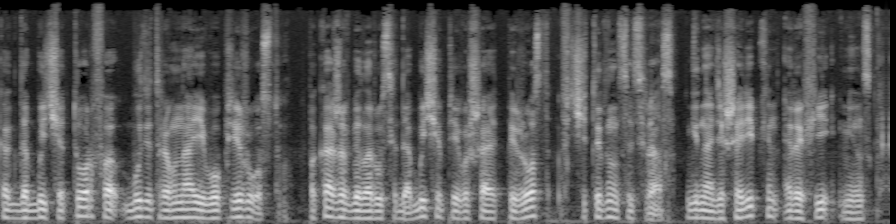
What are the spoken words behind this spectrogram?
как добыча торфа будет равна его приросту. Пока же в Беларуси добыча превышает прирост в 14 раз. Геннадий Шарипкин, РФИ, Минск.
